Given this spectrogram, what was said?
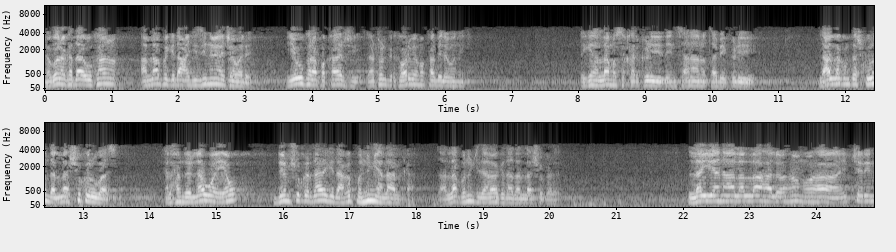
نګوره کدا وکړ الله په کې د عاجزی نه چولې یو کرا پکار شي دا ټول به خور به مقابله ونه کی لیکن الله مسخر کړی دی انسانانو تابع کړی دی لعلکم تشکرون د الله شکر وباس الحمدلله و یو دیم شکر دار چې داغه په نوم حلال کا دا الله په نوم چې حلال کا دا الله شکر دی لینا الله لهمها اچرین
